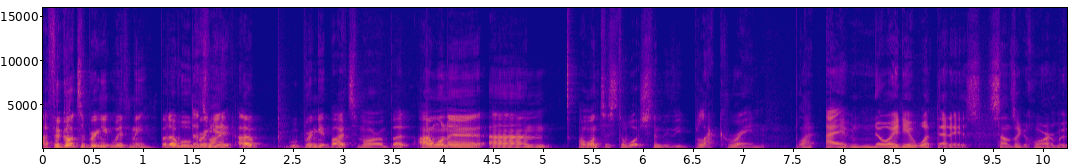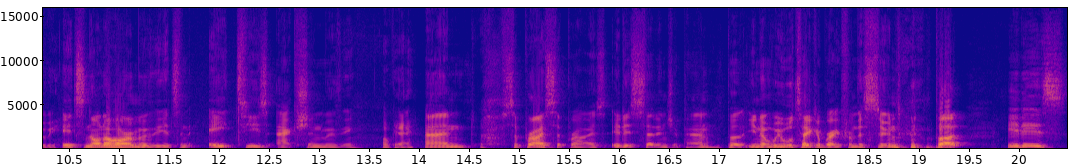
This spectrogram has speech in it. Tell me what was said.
I forgot to bring it with me, but I will That's bring fine. it. I will bring it by tomorrow. But I want to. Um, I want us to watch the movie Black Rain. Black, I have no idea what that is. Sounds like a horror movie. It's not a horror movie. It's an 80s action movie. Okay. And surprise, surprise, it is set in Japan. But, you know, we will take a break from this soon. but it is.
